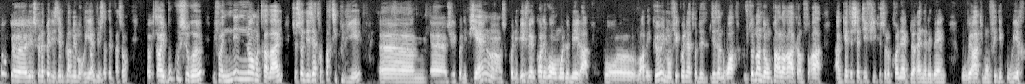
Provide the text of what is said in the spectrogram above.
Donc, euh, ce qu'on appelle des implants mémoriels, d'une certaine façon. Donc, ils travaillent beaucoup sur eux. Ils font un énorme travail. Ce sont des êtres particuliers. je les connais bien. On se connaît bien. Je vais encore les voir au mois de mai, là, pour euh, voir avec eux. Ils m'ont fait connaître des, endroits, justement, dont on parlera quand on fera enquête scientifique sur le Chronique de Rennes-les-Bains. On verra qu'ils m'ont fait découvrir,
